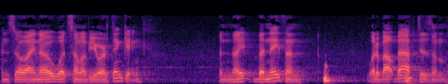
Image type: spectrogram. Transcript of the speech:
And so I know what some of you are thinking. But Nathan, what about baptism?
